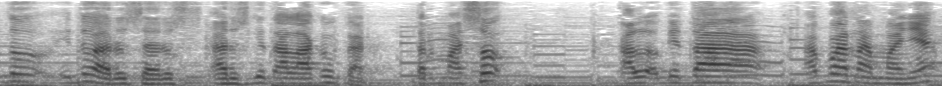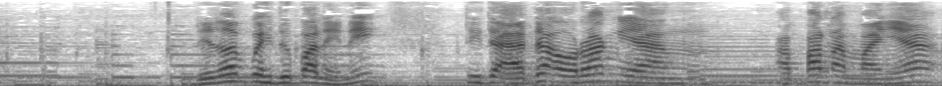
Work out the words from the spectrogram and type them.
itu itu harus harus harus kita lakukan termasuk kalau kita apa namanya Di dalam kehidupan ini tidak ada orang yang apa namanya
